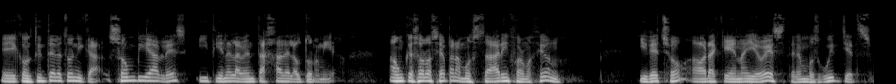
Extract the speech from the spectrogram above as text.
eh, con tinta electrónica son viables y tiene la ventaja de la autonomía, aunque solo sea para mostrar información. Y de hecho, ahora que en iOS tenemos widgets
